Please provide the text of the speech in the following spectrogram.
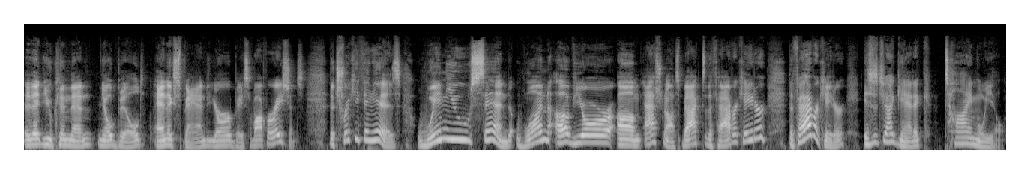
that you can then you know build and expand your base of operations. The tricky thing is when you send one of your um, astronauts back to the fabricator, the fabricator is a gigantic time wheel.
